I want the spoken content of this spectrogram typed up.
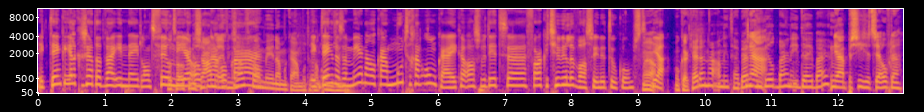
Ik denk eerlijk gezegd dat wij in Nederland veel dat meer ook, ook naar elkaar. gewoon meer naar elkaar moeten ik gaan denk omzien. dat we meer naar elkaar moeten gaan omkijken als we dit uh, varkentje willen wassen in de toekomst. Ja. Ja. Hoe kijk jij daarnaar, Anita? Heb jij daar een beeld bij, een idee bij? Ja, precies hetzelfde.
